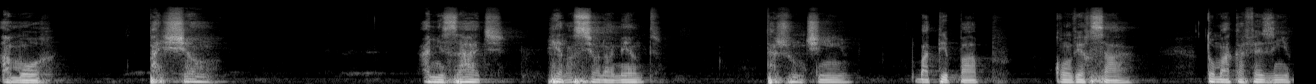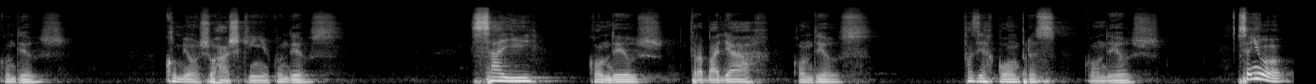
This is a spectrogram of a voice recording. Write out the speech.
amor, paixão, amizade, relacionamento. Tá juntinho, bater papo, conversar, tomar cafezinho com Deus, comer um churrasquinho com Deus, sair com Deus, trabalhar com Deus, fazer compras com Deus. Senhor,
